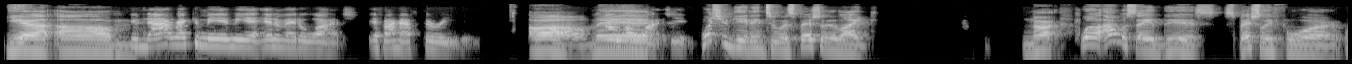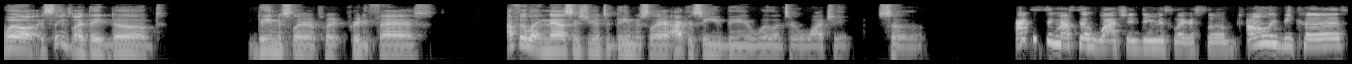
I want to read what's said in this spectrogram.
yeah. Um Do not recommend me an anime to watch if I have to read it. Oh man. I won't watch it. Once you get into especially like not well, I would say this, especially for well, it seems like they dubbed Demon Slayer pretty fast. I feel like now since you're into Demon Slayer, I can see you being willing to watch it. So I can see myself watching Demon Slayer sub only because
